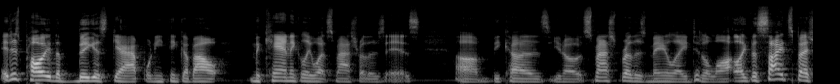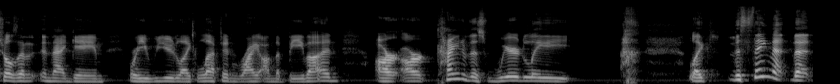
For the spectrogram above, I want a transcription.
it is probably the biggest gap when you think about mechanically what Smash Brothers is. Um, because you know Smash Brothers Melee did a lot. Like the side specials in, in that game, where you you like left and right on the B button, are are kind of this weirdly like this thing that that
